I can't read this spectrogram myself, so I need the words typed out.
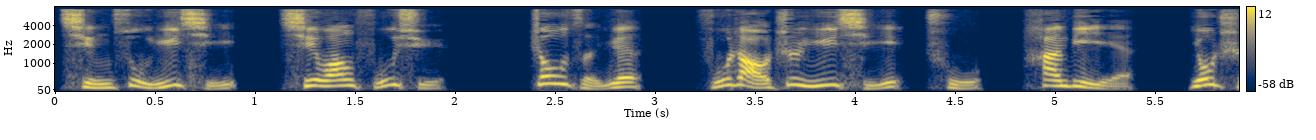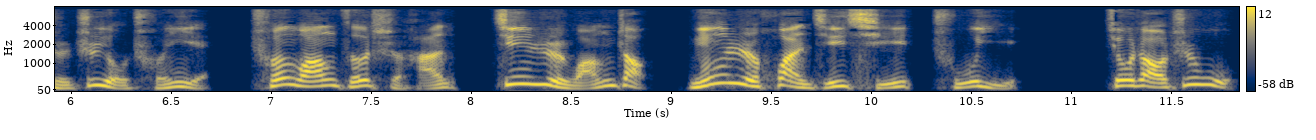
请诉于齐，齐王弗许。周子曰。夫赵之于齐、楚、汉必也，有耻之有纯也。纯王则耻韩。今日亡赵，明日患及齐、楚矣。救赵之物，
